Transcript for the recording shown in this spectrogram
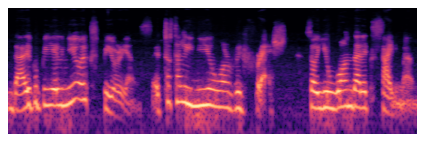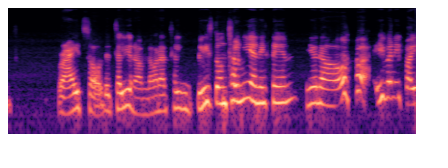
that it could be a new experience, a totally new and refreshed. So you want that excitement, right? So they tell you, no, I'm not gonna tell you, please don't tell me anything, you know, even if I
